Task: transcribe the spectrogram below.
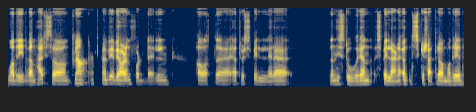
Madrid-venn her, så Men vi, vi har den fordelen av at eh, jeg tror spillere Den historien spillerne ønsker seg til Real Madrid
